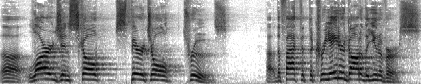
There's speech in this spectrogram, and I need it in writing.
uh, large in scope spiritual truths. Uh, the fact that the Creator God of the universe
